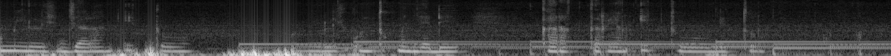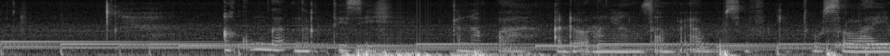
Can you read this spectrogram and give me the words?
memilih jalan itu memilih untuk menjadi karakter yang itu gitu nggak ngerti sih kenapa ada orang yang sampai abusif gitu selain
